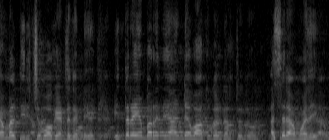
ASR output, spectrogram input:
നമ്മൾ തിരിച്ചു പോകേണ്ടതുണ്ട്. ഇത്രയും പറഞ്ഞ് ഞാൻ എന്റെ വാക്കുകൾ നിർത്തുന്നു. അസ്സലാമു അലൈക്കും.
